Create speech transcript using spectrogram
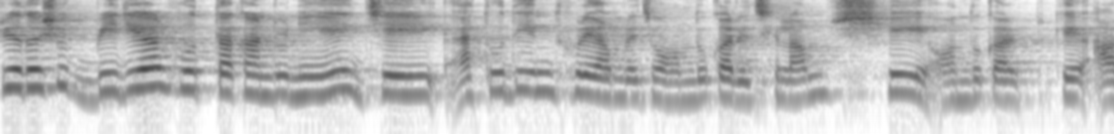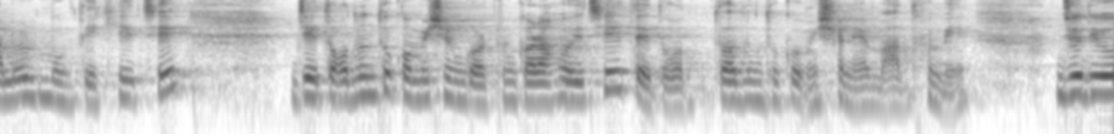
প্রিয় দর্শক, বিডিআর হত্যাকাণ্ড নিয়ে যেই এতদিন ধরে আমরা যে অন্ধকারে ছিলাম, সেই অন্ধকারকে আলোর মুখ দেখিয়েছে যে তদন্ত কমিশন গঠন করা হয়েছে, তাই তদন্ত কমিশনের মাধ্যমে। যদিও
